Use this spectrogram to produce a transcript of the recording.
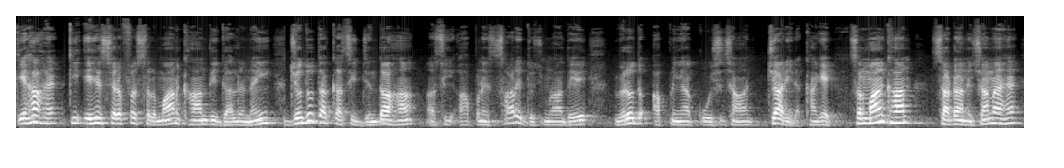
ਕਿਹਾ ਹੈ ਕਿ ਇਹ ਸਿਰਫ ਸਲਮਾਨ ਖਾਨ ਦੀ ਗੱਲ ਨਹੀਂ, ਜਦੋਂ ਤੱਕ ਅਸੀਂ ਜਿੰਦਾ ਹਾਂ, ਅਸੀਂ ਆਪਣੇ ਸਾਰੇ ਦੁਸ਼ਮਣਾਂ ਦੇ ਵਿਰੁੱਧ ਆਪਣੀਆਂ ਕੋਸ਼ਿਸ਼ਾਂ ਜਾਰੀ ਰੱਖਾਂਗੇ। ਸਲਮਾਨ ਖਾਨ ਸਾਡਾ ਨਿਸ਼ਾਨਾ ਹੈ,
